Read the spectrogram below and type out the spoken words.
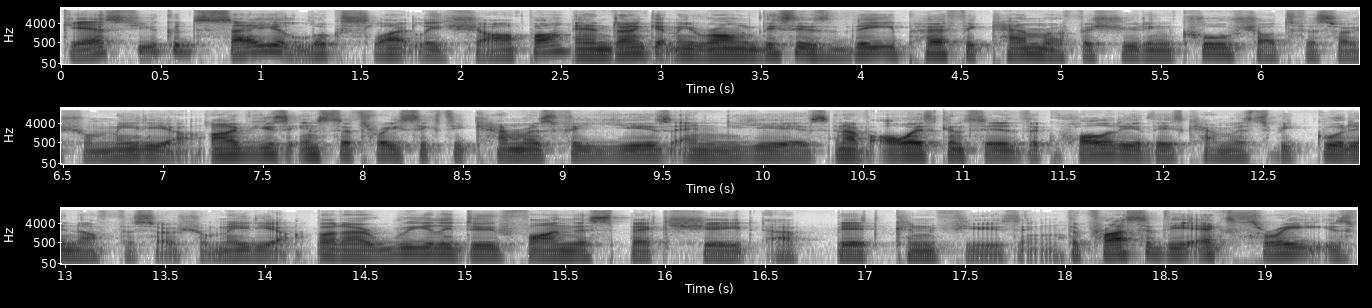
guess you could say it looks slightly sharper. And don't get me wrong, this is the perfect camera for shooting cool shots for social media. I've used Insta360 cameras for years and years, and I've always considered the quality of these cameras to be good enough for social media. But I really do find the spec sheet a bit confusing. The price of the X3 is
